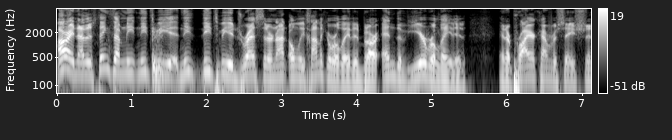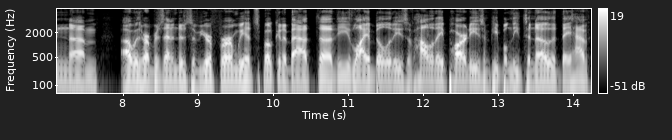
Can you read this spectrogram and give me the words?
All right, now there's things that need, need to be need, need to be addressed that are not only Hanukkah related but are end of year related. In a prior conversation, um, uh, with representatives of your firm. We had spoken about uh, the liabilities of holiday parties, and people need to know that they have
